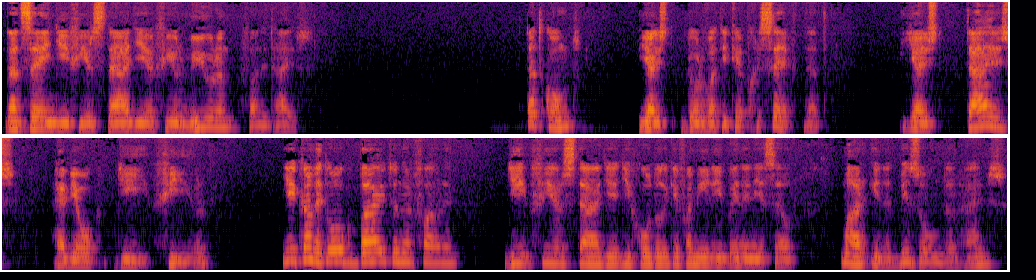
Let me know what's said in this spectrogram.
Dat zijn die vier stadia, vier muren van het huis. Dat komt juist door wat ik heb gezegd, dat juist thuis heb je ook die vier. Je kan het ook buiten ervaren, die vier stadia, die goddelijke familie binnen jezelf, maar in het bijzonder huis,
